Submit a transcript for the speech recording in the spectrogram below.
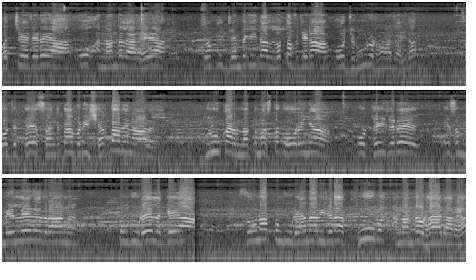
ਬੱਚੇ ਜਿਹੜੇ ਆ, ਉਹ ਆਨੰਦ ਲੈ ਰਹੇ ਆ, ਕਿਉਂਕਿ ਜ਼ਿੰਦਗੀ ਦਾ ਲੁਤਫ ਜਿਹੜਾ, ਉਹ ਜ਼ਰੂਰ ਉਠਾਉਣਾ ਚਾਹੀਦਾ। ਸੋ ਜਿੱਥੇ ਸੰਗਤਾਂ ਬੜੀ ਸ਼ਰਧਾ ਦੇ ਨਾਲ ਗੁਰੂ ਘਰ ਨਤਮਸਤਕ ਹੋ ਰਹੀਆਂ, ਉੱਥੇ ਹੀ ਜਿਹੜੇ ਇਸ ਮੇਲੇ ਦੇ ਦੌਰਾਨ ਪੰਘੂੜੇ ਲੱਗੇ ਆ ਸੋ ਉਹਨਾਂ ਪੰਘੂੜਿਆਂ ਦਾ ਵੀ ਜਿਹੜਾ ਖੂਬ ਆਨੰਦ ਉਠਾਇਆ ਜਾ ਰਿਹਾ।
